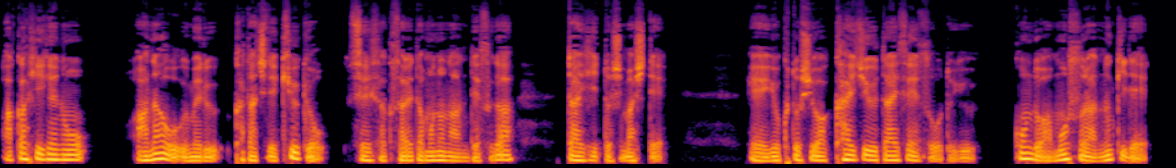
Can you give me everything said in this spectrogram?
赤ひげの穴を埋める形で急遽制作されたものなんですが、大ヒットしまして、えー、翌年は怪獣大戦争という、今度はモスラ抜きで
